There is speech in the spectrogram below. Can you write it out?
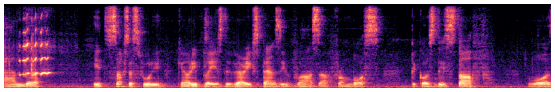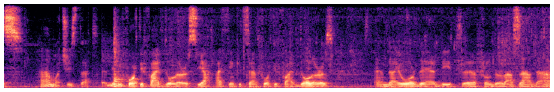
and uh, it successfully can replace the very expensive Waza from Boss because this stuff was how much is that? Maybe $45. Yeah, I think it's at $45. And I ordered it uh, from the Lazada,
